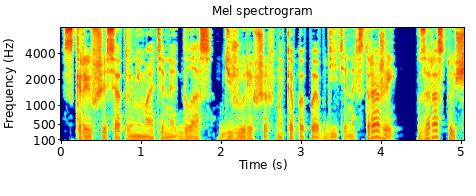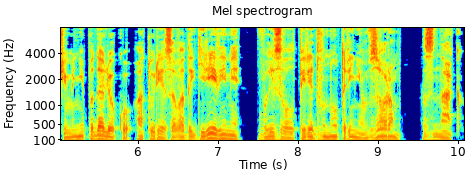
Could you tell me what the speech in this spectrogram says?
Скрывшись от внимательных глаз дежуривших на КПП бдительных стражей, за растущими неподалеку от уреза воды деревьями вызвал перед внутренним взором знак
